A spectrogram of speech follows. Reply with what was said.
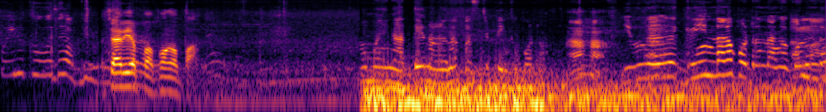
குயில் கூவுது அப்படி சரியப்பா போங்கப்பா ஆமா எங்க அத்தையும் நாங்க தான் ஃபர்ஸ்ட் பிங்க் போட்டோம் ஆஹா இவங்க கிரீன் தானே போட்டிருந்தாங்க கொழுந்து?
